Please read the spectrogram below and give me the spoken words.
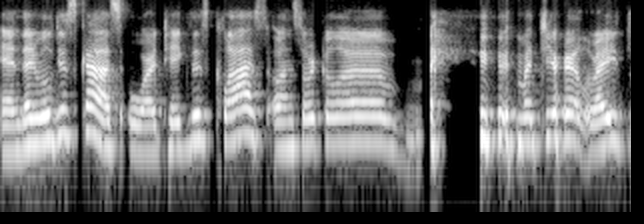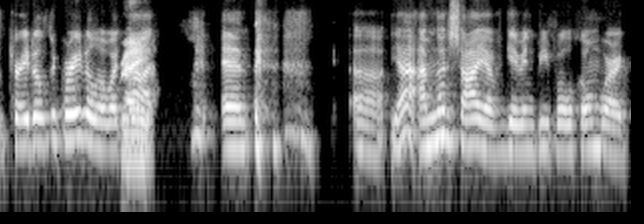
and then we'll discuss or take this class on circular material right? Cradle to cradle or whatnot. Right. and uh, yeah i'm not shy of giving people homework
